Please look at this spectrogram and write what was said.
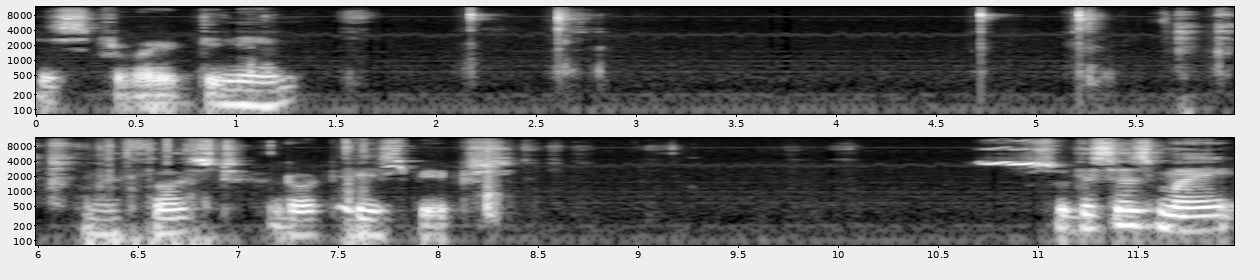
Just provide the name. My first dot aspx so this is my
